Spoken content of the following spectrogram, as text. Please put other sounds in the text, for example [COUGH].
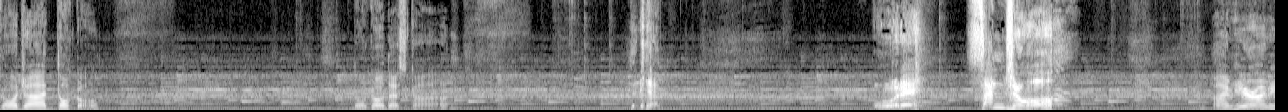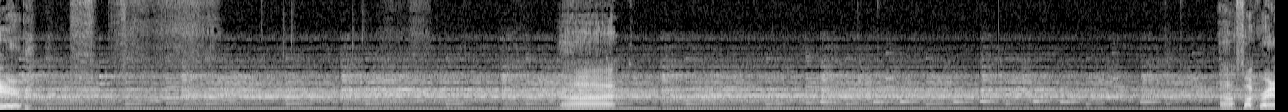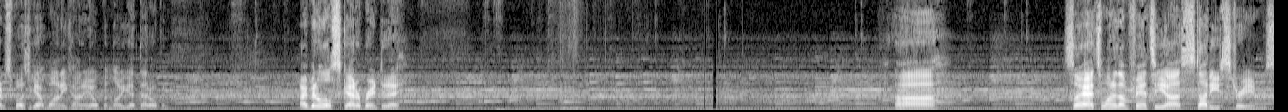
Roja Doko. Doko desu ka? [COUGHS] Ore! Sanjo! [LAUGHS] I'm here, I'm here. Fuck, right, I'm supposed to get WaniKani open. Let me get that open. I've been a little scatterbrained today. Uh... So yeah, it's one of them fancy uh, study streams.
